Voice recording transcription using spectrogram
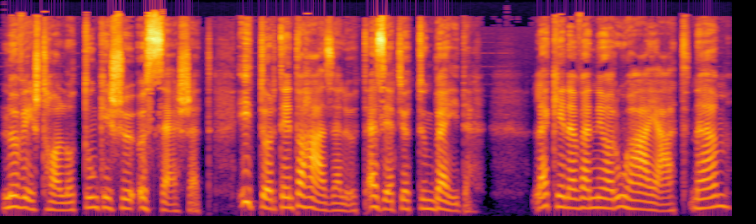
Lövést hallottunk, és ő összeesett. Itt történt a ház előtt, ezért jöttünk be ide. Le kéne venni a ruháját, nem?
